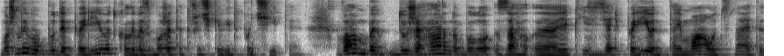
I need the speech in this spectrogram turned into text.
Можливо, буде період, коли ви зможете трошечки відпочити. Вам би дуже гарно було за, е, якийсь взяти період тайм-аут, знаєте,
